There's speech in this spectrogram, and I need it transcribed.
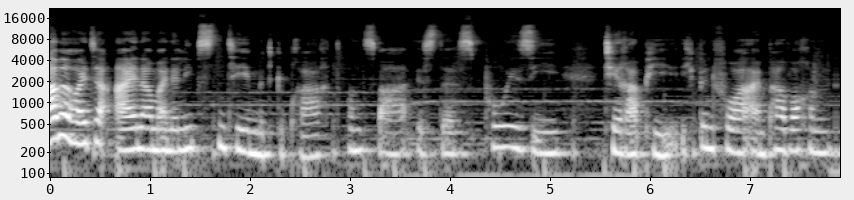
habe heute einer meiner liebsten Themen mitgebracht und zwar ist es Poesie Therapie. Ich bin vor ein paar Wochen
